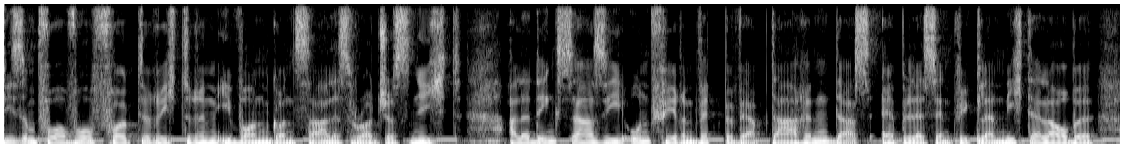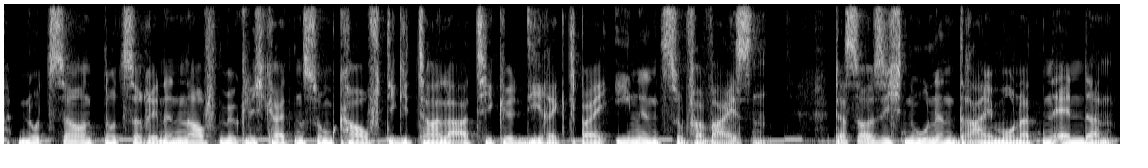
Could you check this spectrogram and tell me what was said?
Diesem Vorwurf folgte Richterin Yvonne Gonzalez Rogers nicht. Allerdings sah sie unfairen Wettbewerb darin, dass Apple es Entwicklern nicht erlaube, Nutzer und Nutzerinnen auf Möglichkeiten zum Kauf digitaler Artikel direkt bei ihnen zu verweisen. Das soll sich nun in drei Monaten ändern.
